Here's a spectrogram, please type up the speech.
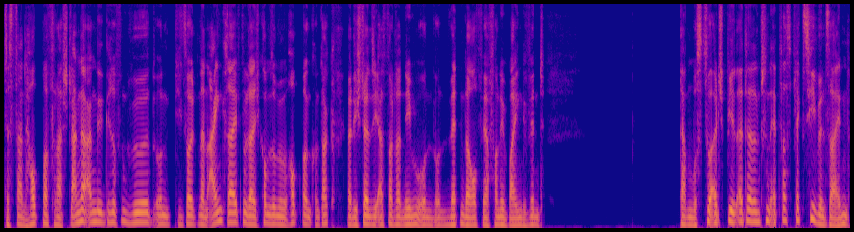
dass dann Hauptmann von einer Schlange angegriffen wird und die sollten dann eingreifen oder ich komme so mit dem Hauptmann in Kontakt, ja, die stellen sich erstmal daneben und, und wetten darauf, wer von den beiden gewinnt. Da musst du als Spielleiter dann schon etwas flexibel sein.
